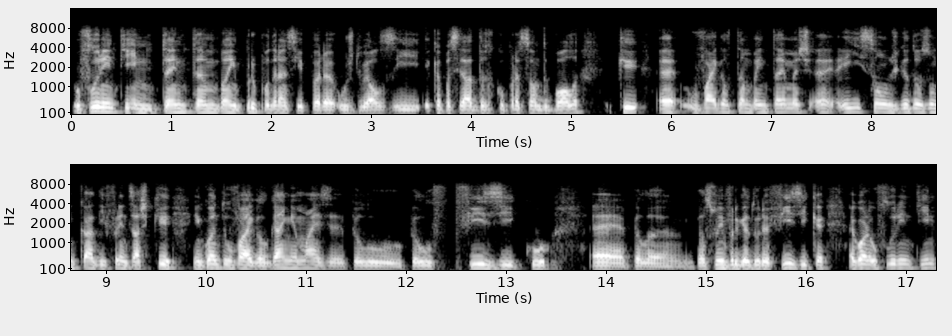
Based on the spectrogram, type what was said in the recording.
O Florentino tem também preponderância para os duelos e a capacidade de recuperação de bola que uh, o Weigl também tem, mas uh, aí são jogadores um bocado diferentes. Acho que enquanto o Weigl ganha mais pelo, pelo físico, pela, pela sua envergadura física. Agora, o Florentino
